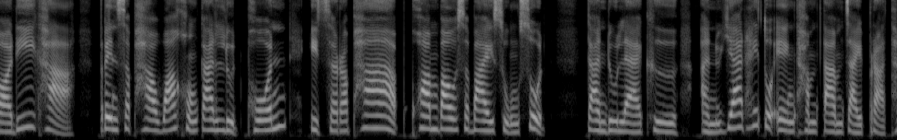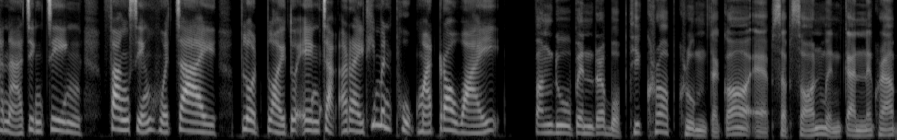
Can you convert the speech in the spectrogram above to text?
Body ค่ะ เป็นสภาวะของการหลุดพ้น อิสรภาพ ความเบาสบายสูงสุด การดูแลคืออนุญาตให้ตัวเองทำตามใจปรารถนาจริง ๆ ฟังเสียงหัวใจ ปลดปล่อยตัวเองจากอะไรที่มันผูกมัดเราไว้ ฟังดูเป็นระบบที่ครอบคลุมแต่ก็แอบซับซ้อนเหมือนกันนะครับ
